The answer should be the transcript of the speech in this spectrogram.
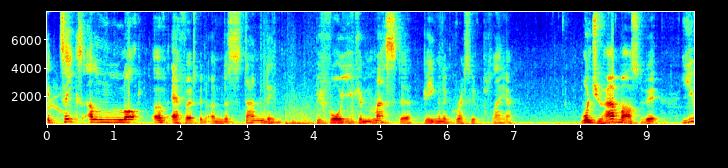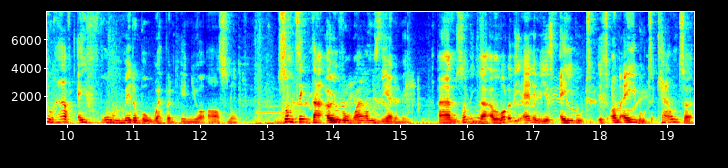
It takes a lot of effort and understanding before you can master being an aggressive player. Once you have mastered it, you have a formidable weapon in your arsenal. Something that overwhelms the enemy and something that a lot of the enemy is able to, is unable to counter.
